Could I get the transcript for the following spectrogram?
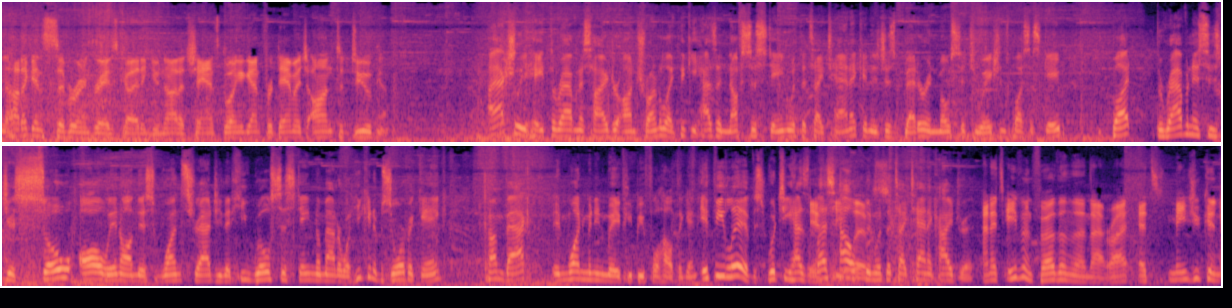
Not against Sivir and Graves cutting you. Not a chance. Going again for damage onto Duke. I actually hate the Ravenous Hydra on Trundle. I think he has enough sustain with the Titanic and is just better in most situations plus escape. But the Ravenous is just so all in on this one strategy that he will sustain no matter what. He can absorb a gank, come back, in one minion wave he'd be full health again. If he lives, which he has If less he health than with the Titanic Hydra. And it's even further than that, right? It means you can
